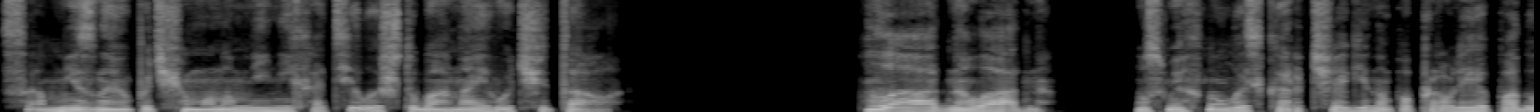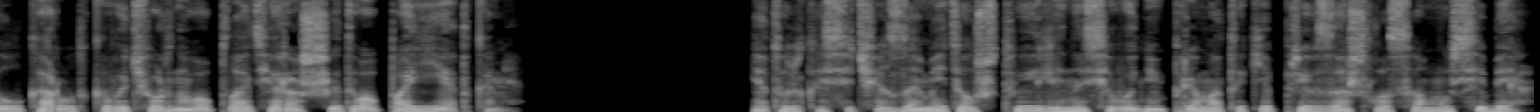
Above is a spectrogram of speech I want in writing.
Сам не знаю почему, но мне не хотелось, чтобы она его читала. «Ладно, ладно», — усмехнулась Корчагина, поправляя подол короткого черного платья, расшитого пайетками. Я только сейчас заметил, что Элина сегодня прямо-таки превзошла саму себя,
